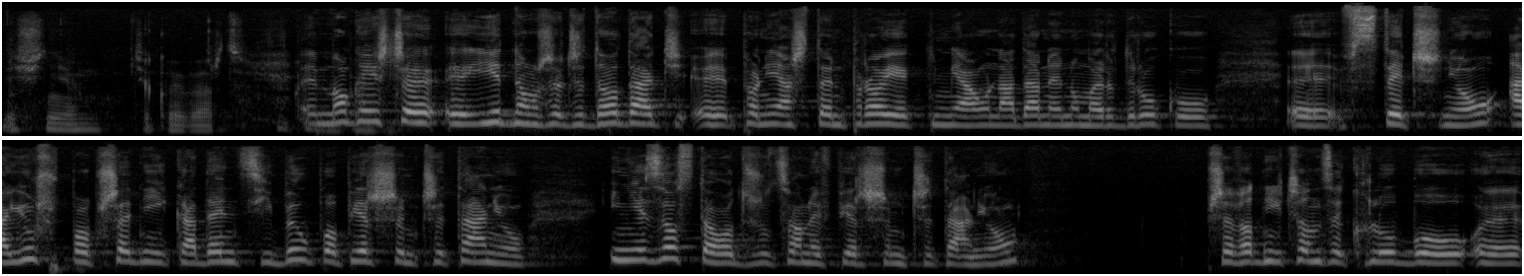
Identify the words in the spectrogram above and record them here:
Jeśli nie, dziękuję bardzo. E, Mogę jeszcze e, jedną rzecz dodać, e, ponieważ ten projekt miał nadany numer druku e, w styczniu, a już w poprzedniej kadencji był po pierwszym czytaniu i nie został odrzucony w pierwszym czytaniu. Przewodniczący klubu e,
